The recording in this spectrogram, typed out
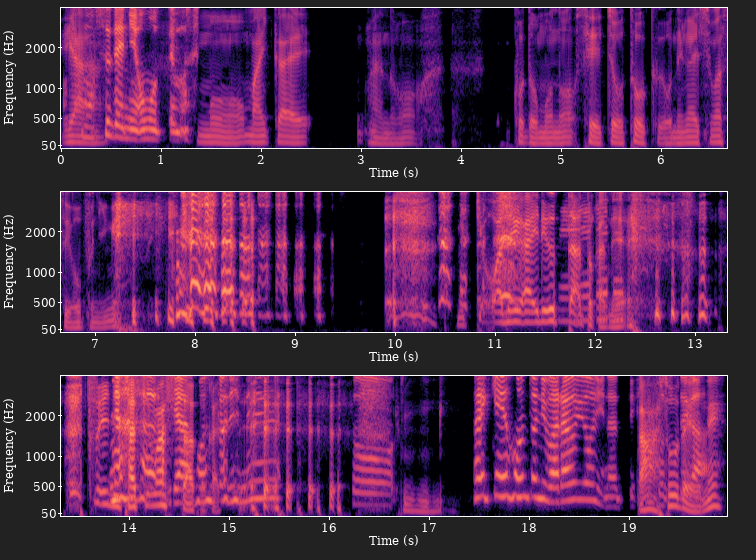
うん。いやもうすでに思ってます。もう毎回あの子供の成長トークお願いしますよオープニング。今日は寝返り打ったとかね。ついに立ちましたとかね。そう。うん最近本当に笑うようになってきてあそうだよね。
